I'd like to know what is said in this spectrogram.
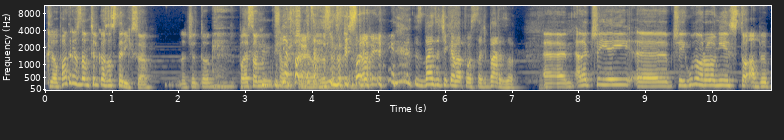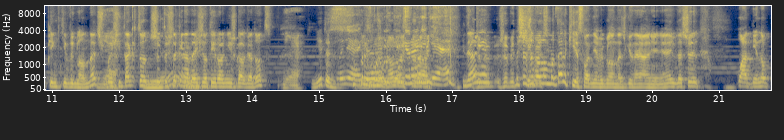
Kleopatrę znam tylko z Asterixa. Znaczy to polecam książkę ja do historii. To jest bardzo ciekawa postać, bardzo. E, ale czy jej, e, czy jej główną rolą nie jest to, aby pięknie wyglądać? Nie. Bo jeśli tak, to czy nie. ktoś lepiej nadaje się do tej roli niż Gal Gadot? Nie. Nie, to jest no nie, super główną rolą generalnie nie. Generalnie żeby, żeby myślę, trzymać... że rolą modelki jest ładnie wyglądać generalnie, nie? Znaczy ładnie, no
